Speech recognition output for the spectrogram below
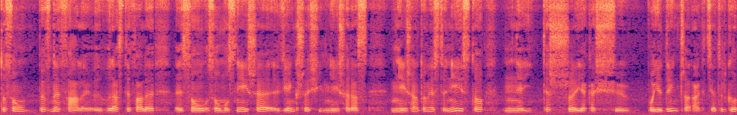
to są pewne fale. Raz te fale są, są mocniejsze, większe, silniejsze, raz mniejsze, natomiast nie jest to też jakaś pojedyncza akcja, tylko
